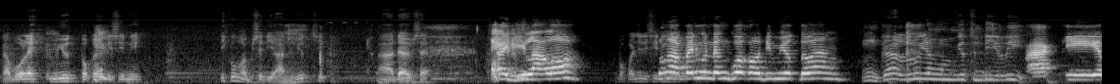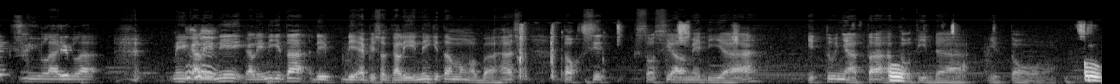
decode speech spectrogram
nggak boleh mute pokoknya di sini. Ih kok nggak bisa di unmute sih? Ah, ada bisa. Ah gila loh. Pokoknya di sini. Lu ngapain ngundang gua kalau di mute doang? Enggak, lu yang mute sendiri. Sakit. Gila gila. Nih kali ini kali ini kita di di episode kali ini kita mau ngebahas toxic sosial media itu nyata atau tidak gitu. oh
